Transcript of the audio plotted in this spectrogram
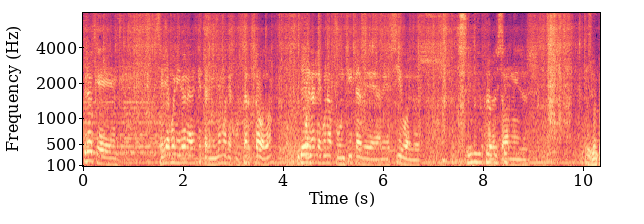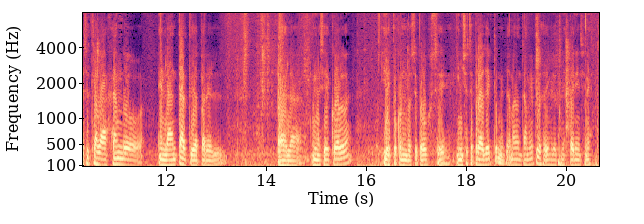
Creo que sería buena idea una vez que terminemos de ajustar todo, ponerles una puntita de adhesivo a los, sí, yo creo que tornillos. Sí. Yo empecé trabajando en la Antártida para, el, para la Universidad de Córdoba y después cuando se, se inició este proyecto me llamaron también porque sabían que yo tenía experiencia en esto.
